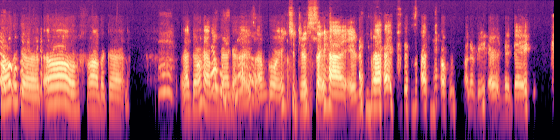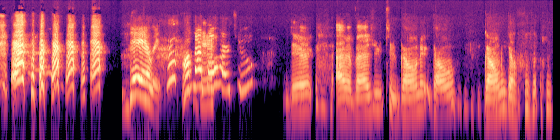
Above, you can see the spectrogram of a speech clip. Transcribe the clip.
Father God, oh Father God, I don't have That a bag of ice. I'm going to just say hi in the back because I don't want to be hurt today. Derek, I'm not Derek. gonna hurt you. Derek, I advise you to go on it, go, go on and go.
